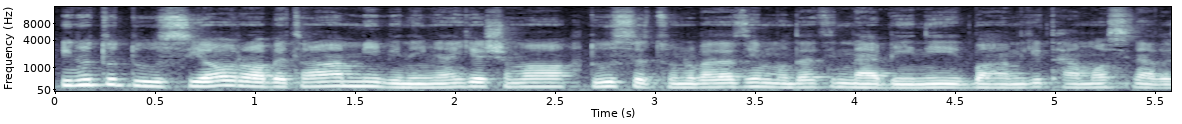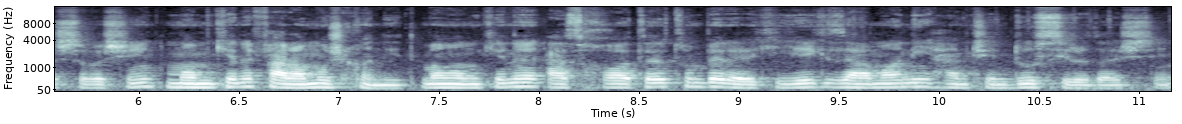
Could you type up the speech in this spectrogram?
اینو تو دوستی ها و رابطه ها هم می‌بینیم. یعنی اگر شما دوستتون رو بعد از یه مدتی نبینید با همدیگه تماسی نداشته باشین ممکنه فراموش کنید و ممکنه از خاطرتون بره که یک زمانی همچین دوستی رو داشتین.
